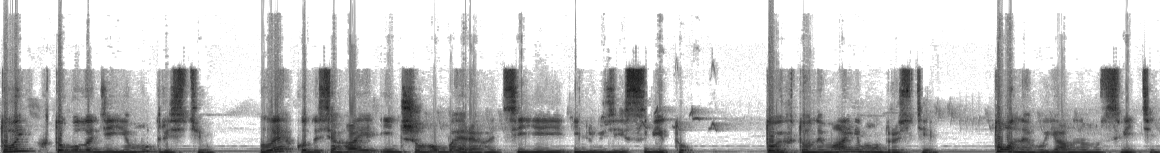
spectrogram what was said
Той, хто володіє мудрістю, легко досягає іншого берега цієї ілюзії світу. Той, хто не має мудрості, тоне в уявному світі.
